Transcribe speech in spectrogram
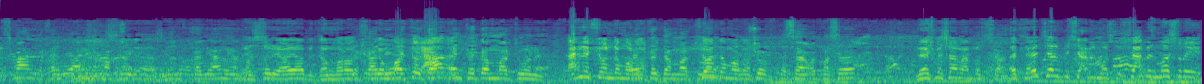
اسمعني خلياني خلياني مصر يا دمرت أنتم دمرتونا إحنا شلون دمرنا أنتم دمرتونا شلون دمرنا شوف تسامح مصر ليش ما سامع بس انت لا تسلب الشعب المصري الشعب المصري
